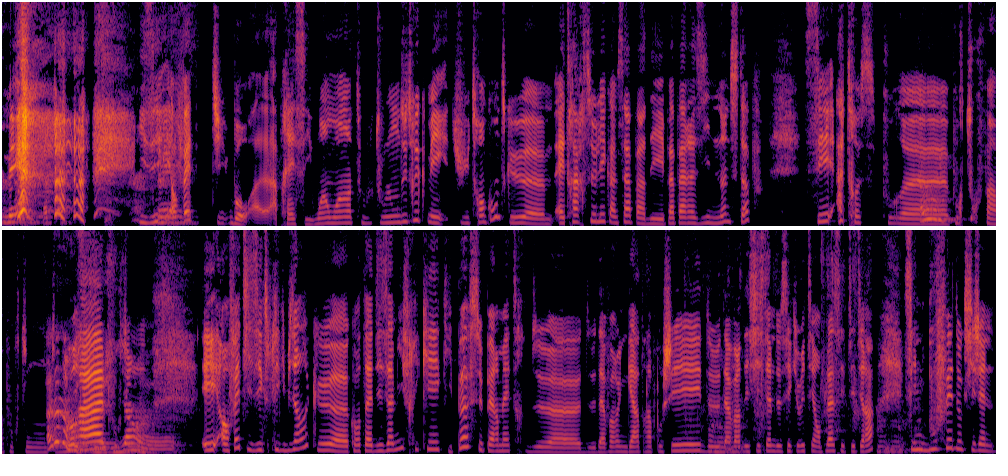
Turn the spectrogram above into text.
Mais ils en fait, tu, bon après c'est ouin ouin tout, tout le long du truc, mais tu te rends compte que être harcelé comme ça par des paparazzis non-stop, c'est atroce pour euh, oui. pour tout, enfin pour ton, Ah ton non, moral, pour ton, euh, et en fait, ils expliquent bien que euh, quand tu as des amis friqués qui peuvent se permettre de, euh, de- d'avoir une garde rapprochée, de, Mhm. d'avoir des systèmes de sécurité en place, etc., mhm. c'est une bouffée d'oxygène.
